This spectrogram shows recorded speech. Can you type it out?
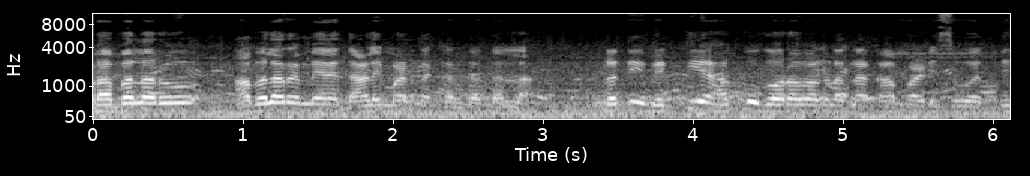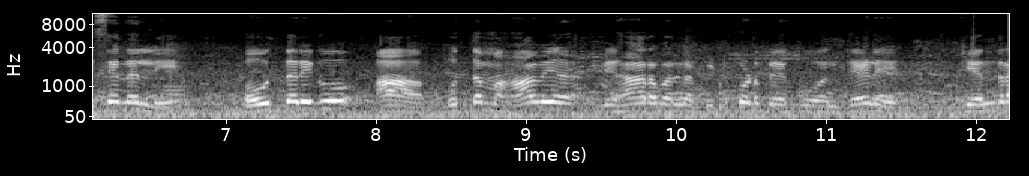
ಪ್ರಬಲರು, ಅಬಲರ ಮೇಲೆ ದಾಳಿ ಮಾಡ್ತಕ್ಕಂಥದ್ದಲ್ಲ. ಪ್ರತಿ ವ್ಯಕ್ತಿಯ ಹಕ್ಕು, ಗೌರವಗಳನ್ನು ಕಾಪಾಡಿಸುವ ದಿಸೆಯಲ್ಲಿ ಬೌದ್ಧರಿಗೂ ಆ ಬುದ್ಧ ಮಹಾವಿ, ವಿಹಾರವನ್ನು ಬಿಟ್ಟುಕೊಡಬೇಕು ಅಂತೇಳಿ ಕೇಂದ್ರ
